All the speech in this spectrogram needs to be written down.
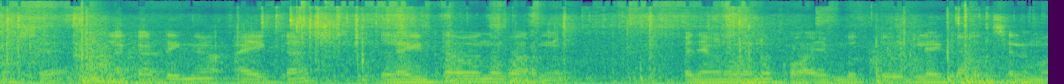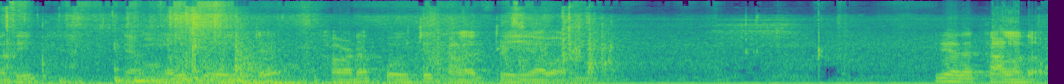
പക്ഷെ പാലക്കാട്ടേക്ക് അയക്കാൻ ലൈറ്റ് ആവുമെന്ന് പറഞ്ഞു. അപ്പം ഞങ്ങൾ പറഞ്ഞു കോയമ്പത്തൂരിലേക്ക് അയച്ചാൽ മതി. ഞങ്ങൾ പോയിട്ട് അവിടെ പോയിട്ട് കളക്ട് ചെയ്യാൻ പറഞ്ഞു. ഇത് ഏതാ കളറോ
